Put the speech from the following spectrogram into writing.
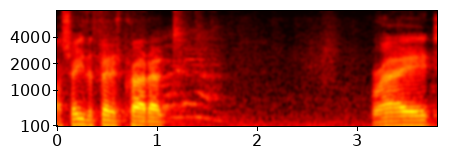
I'll show you the finished product right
